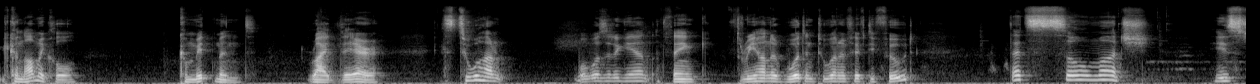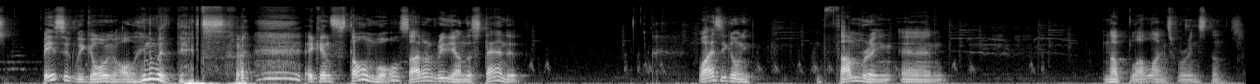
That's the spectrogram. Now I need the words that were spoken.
economical commitment right there. It's 200 what was it again? I think 300 wood and 250 food. That's so much. He's basically going all in with this. against stone walls. I don't really understand it. Why is he going thumb ring and not bloodlines, for instance?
